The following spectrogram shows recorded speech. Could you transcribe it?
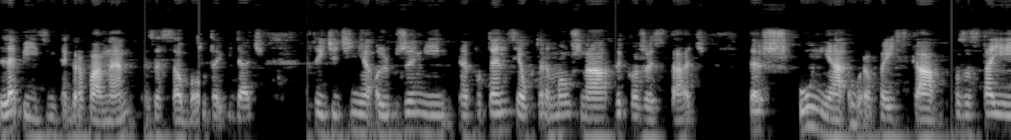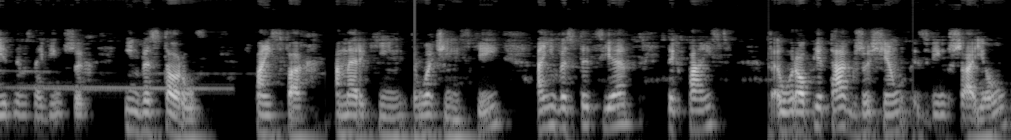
lepiej zintegrowane ze sobą. Tutaj widać w tej dziedzinie olbrzymi potencjał, który można wykorzystać. Też Unia Europejska pozostaje jednym z największych inwestorów w państwach Ameryki Łacińskiej, a inwestycje tych państw w Europie także się zwiększają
